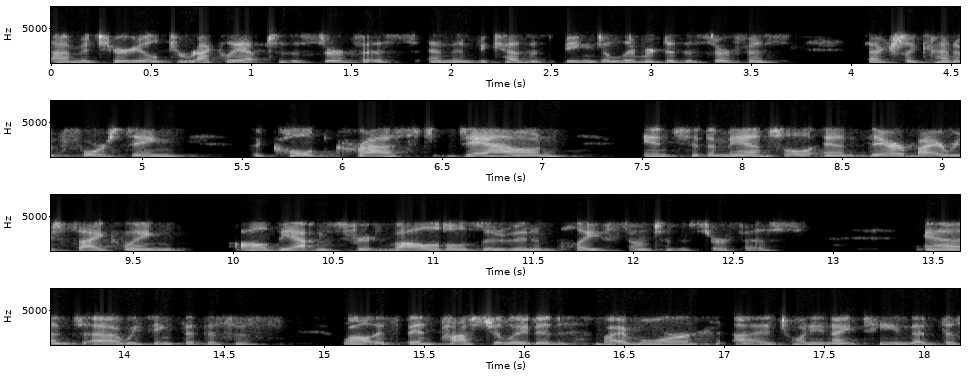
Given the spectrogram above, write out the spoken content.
uh, material directly up to the surface, and then because it's being delivered to the surface, it's actually kind of forcing the cold crust down into the mantle and thereby recycling all the atmospheric volatiles that have been placed onto the surface. And uh, we think that this is, well, it's been postulated by Moore uh, in 2019 that this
